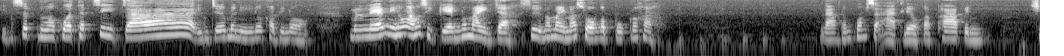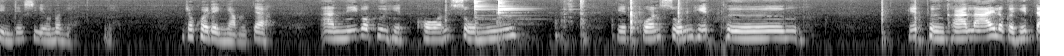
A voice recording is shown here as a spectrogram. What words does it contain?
กินเซ็ตนัวครัวแท็กซี่จ้า อินเจอร์มานีเนาะค่ะพี่น้อง มันแรงนี่เขาเอาสีแกงหน้ำใหม่จ้ะ ซื้อหน้ำใหม่มาสองกระปุกเนาะค่ะ ล้างทำความสะอาดเร็วค่ะ ผ้าเป็นชิ้นจังเสียวเนาะนี่นี่มันจะคอยได้ยำจ้ะ อันนี้ก็คือเห็ดขอนสน เห็ดขอนสนเห็ดเพิง เห็ดเพิงขาร้ายแล้วก็เห็ดด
